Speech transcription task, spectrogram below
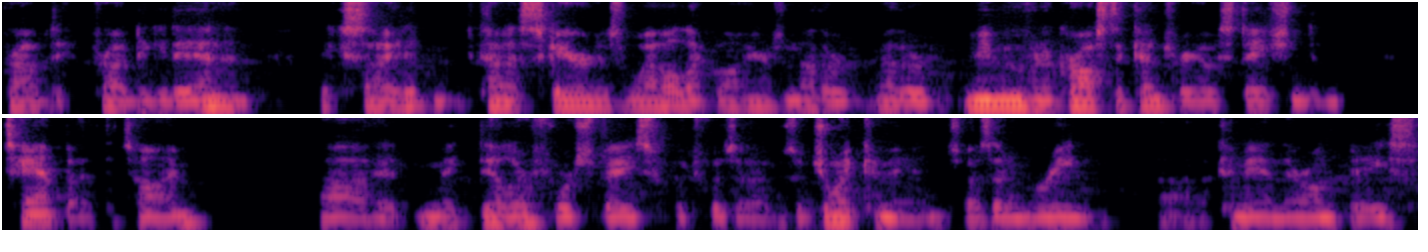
proud to proud to get in and excited and kind of scared as well. Like, well, here's another another me moving across the country. I was stationed in Tampa at the time uh, at MacDill Air Force Base, which was a was a joint command. So I was at a Marine uh, command there on the base,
